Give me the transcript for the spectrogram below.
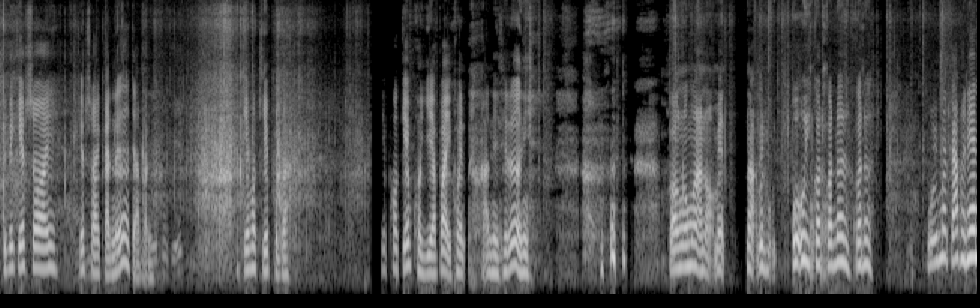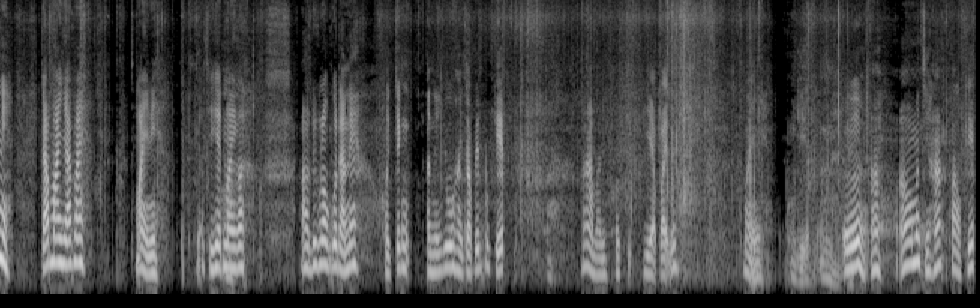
สิไปเก็บซอย เก็บซอยกันเด้อจ้ะบัดนี้เก็บมาเก็บพุ่นปะ เก็บพอเก็บขอเหยียบไปคนอันนี้เทเลอร์นี่กองลงมาเนาะเม็ดน่ะเป็นอุ้ยก่อนก่อนเด้อก่อนเด้ออุ้ยมาจับให้แน่นี่จับไม้จับไม้ไม่นี่เดี๋ยวสิเฮ็ดไม้ก่อนเอาดึงลงกดดันเนี่ยขอยจังอันนี้อยู่ให้เจ้าเป็นผู้เก็บมาบัดนี้ขอยเหยียบไปมึงไม่นี่เหยียบนั่นน่ะเออเอาเอามันสิหักเปล่าเก็บ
